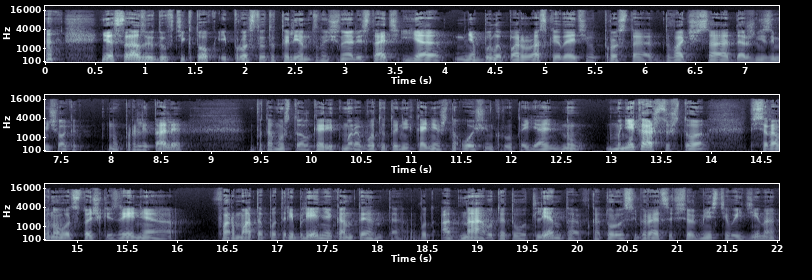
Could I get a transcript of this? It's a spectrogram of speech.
я сразу иду в ТикТок и просто вот эту ленту начинаю листать, и я, у меня было пару раз, когда я типа просто два часа даже не замечал, как, ну, пролетали, потому что алгоритмы работают у них, конечно, очень круто. Я, ну, мне кажется, что все равно вот с точки зрения формата потребления контента, вот одна вот эта вот лента, в которую собирается все вместе воедино,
